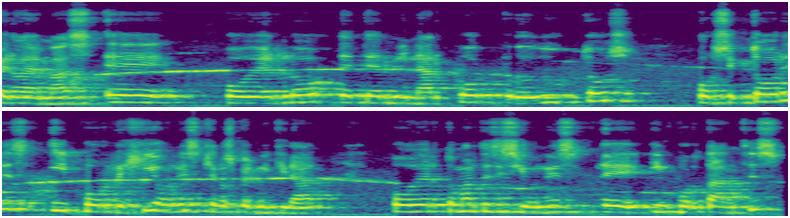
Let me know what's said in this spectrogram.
pero además eh, poderlo determinar por productos, por sectores y por regiones que nos permitirán poder tomar decisiones importantes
